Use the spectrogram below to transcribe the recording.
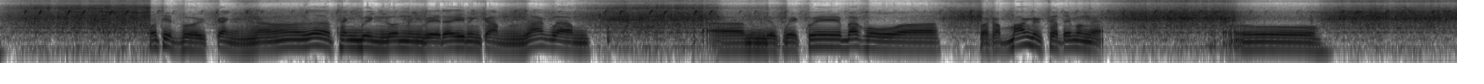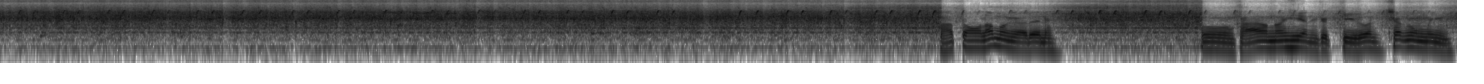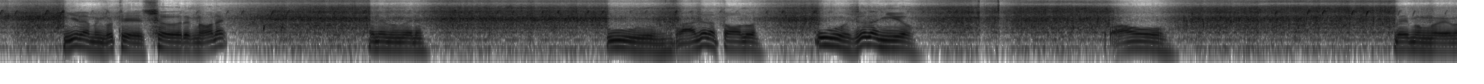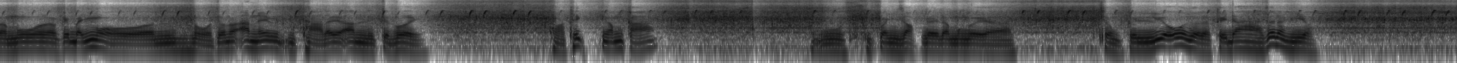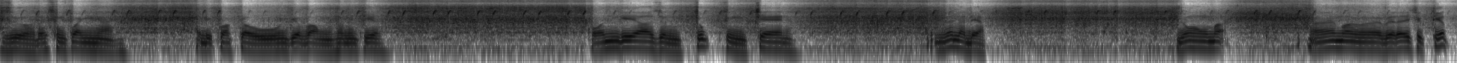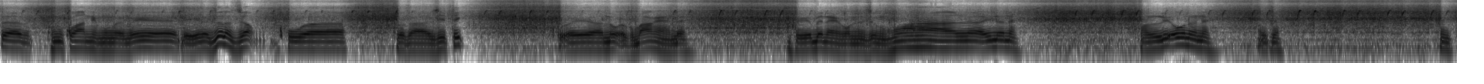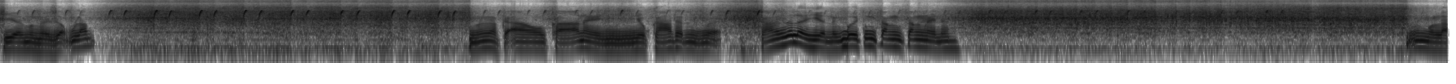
Quá tuyệt vời cảnh nó rất là thanh bình luôn. Mình về đây mình cảm giác là à, mình được về quê bác hồ à, và gặp bác được thật đấy mọi người ạ. Khá to lắm mọi người đây này. Ồ, khá nó hiền cực kỳ luôn. Chắc mình nghĩ là mình có thể sờ được nó đấy. Đây này mọi người này. U cá rất là to luôn. U rất là nhiều. Wow. Đây mọi người mà mua cái bánh ngổ nổ cho nó ăn ấy thả đây ăn thì tuyệt vời. Thỏa thích ngắm cá. Ừ, xung quanh dọc đây là một người à, trồng cây liễu rồi là cây đa rất là nhiều. Dừa đấy xung quanh nhà đi qua cầu bên kia vòng sang bên kia. Có những cái à, rừng trúc rừng tre này. Rất là đẹp. Đúng không ạ? Đấy, mọi người về đây trực tiếp uh, tham quan thì mọi người mới để ý là rất là rộng khu uh, thuộc uh, di tích của uh, nội của bác này đây phía bên này còn rừng hoa ấy nữa này. Hoa liễu nữa này. Thấy chưa? bên kia mọi người rộng lắm. Nó là cái ao cá này, nhiều cá thật mọi cá rất là hiền, nó bơi tung tăng tăng này nên nhưng mà là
